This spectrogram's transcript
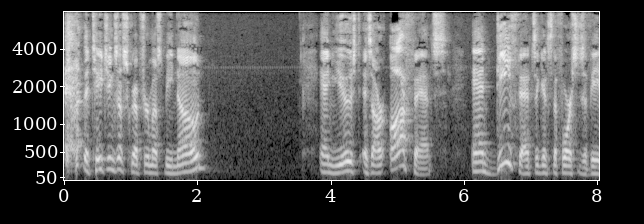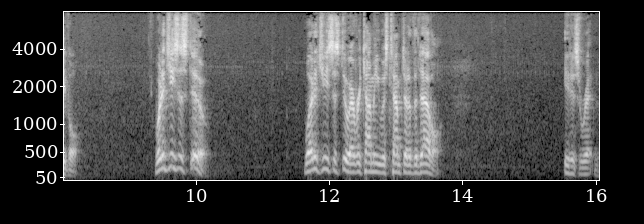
the teachings of Scripture must be known and used as our offense and defense against the forces of evil. What did Jesus do? What did Jesus do every time he was tempted of the devil? It is written.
